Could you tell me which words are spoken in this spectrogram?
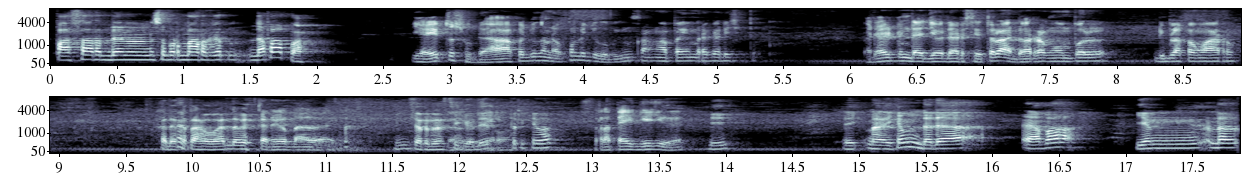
pasar dan supermarket enggak apa-apa. ya itu sudah aku juga aku juga bingung kan ngapain mereka di situ. Padahal denda jauh dari situ lah ada orang ngumpul di belakang warung. Ada ketahuan tapi. Kan ketahuan. Ini cerdas juga dia triknya, Pak. Strategi juga. Iya. Eh, Nah, Ikam udah ada eh, apa yang nah,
